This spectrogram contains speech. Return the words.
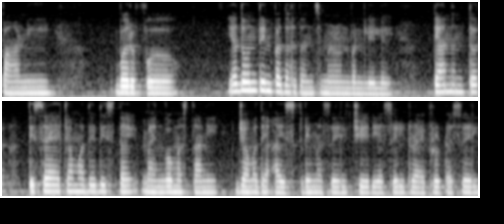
पाणी बर्फ या दोन तीन पदार्थांचं मिळून बनलेलं आहे. त्यानंतर तिसऱ्या याच्यामध्ये दिसतं आहे मँगो मस्तानी ज्यामध्ये आईस्क्रीम असेल चेरी असेल ड्रायफ्रूट असेल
